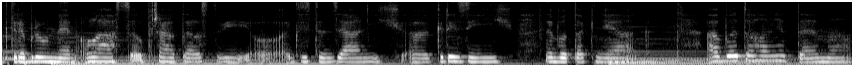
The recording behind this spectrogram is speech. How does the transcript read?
které budou nejen o lásce, o přátelství, o existenciálních e, krizích nebo tak nějak. A bude to hlavně téma,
